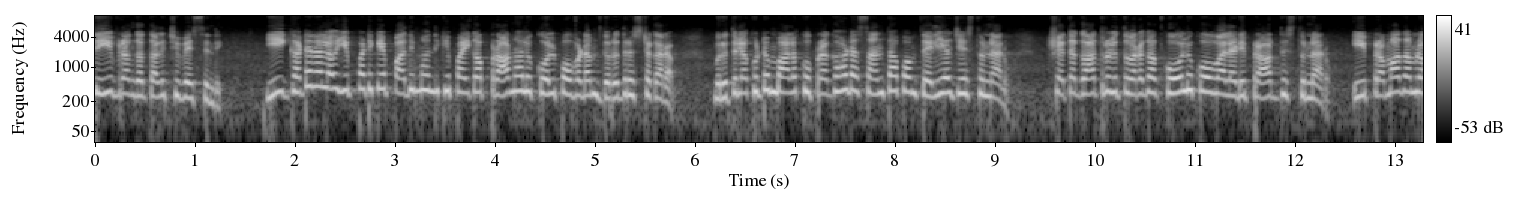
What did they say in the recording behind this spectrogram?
తీవ్రంగా కలిచివేసింది. ఈ ఘటనలో ఇప్పటికే పది మందికి పైగా ప్రాణాలు కోల్పోవడం దురదృష్టకరం. మృతుల కుటుంబాలకు ప్రగాఢ సంతాపం తెలియజేస్తున్నారు. క్షతగాత్రులు త్వరగా కోలుకోవాలని ప్రార్థిస్తున్నారు. ఈ ప్రమాదంలో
